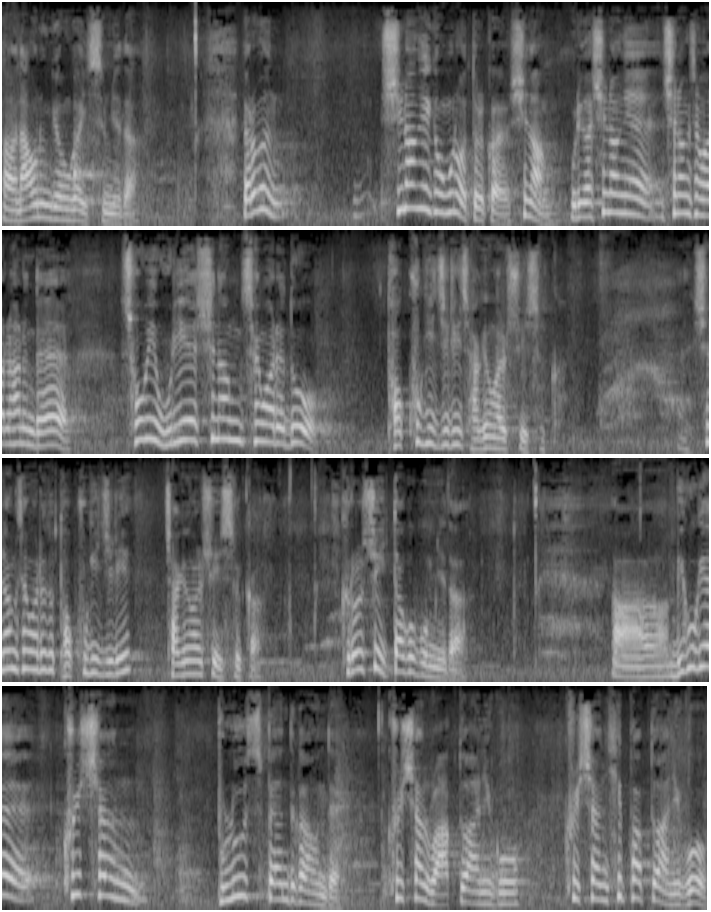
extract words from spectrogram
어, 나오는 경우가 있습니다. 여러분 신앙의 경우는 어떨까요? 신앙 우리가 신앙의 신앙생활을 하는데 소위 우리의 신앙생활에도 덕후 기질이 작용할 수 있을까? 신앙생활에도 덕후 기질이 작용할 수 있을까? 그럴 수 있다고 봅니다. 아, 미국의 크리스천 블루스 밴드 가운데 크리스천 락도 아니고 크리스천 힙합도 아니고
